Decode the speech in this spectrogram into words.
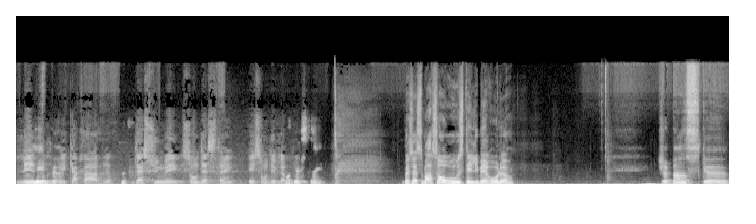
libre, et capable d'assumer son destin et son développement. Son destin. Monsieur Smart, sont où ces libéraux-là? Je pense que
